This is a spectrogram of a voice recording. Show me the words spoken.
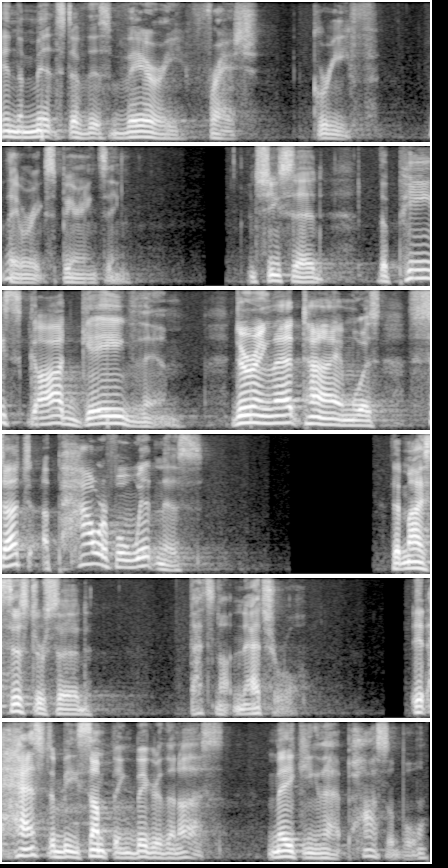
in the midst of this very fresh grief they were experiencing. And she said, The peace God gave them during that time was such a powerful witness that my sister said, That's not natural. It has to be something bigger than us making that possible.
